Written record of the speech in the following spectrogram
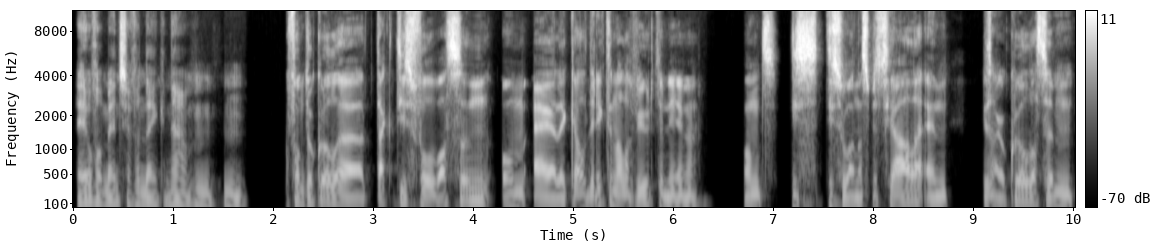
heel veel mensen van denken, nou, hm, hm. Ik vond het ook wel eh, tactisch volwassen om eigenlijk al direct een half uur te nemen. Want het is, het is zo aan een speciale. En je zag ook wel dat ze hem...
